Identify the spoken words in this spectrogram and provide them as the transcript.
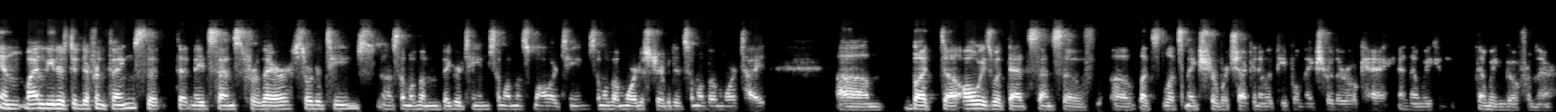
and my leaders did different things that that made sense for their sort of teams. Uh, some of them bigger teams, some of them smaller teams, some of them more distributed, some of them more tight. Um, but uh, always with that sense of uh, let's let's make sure we're checking in with people, make sure they're okay, and then we can then we can go from there.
